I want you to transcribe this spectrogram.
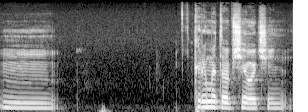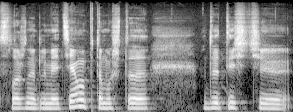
Крым — это вообще очень сложная для меня тема, потому что в 2000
